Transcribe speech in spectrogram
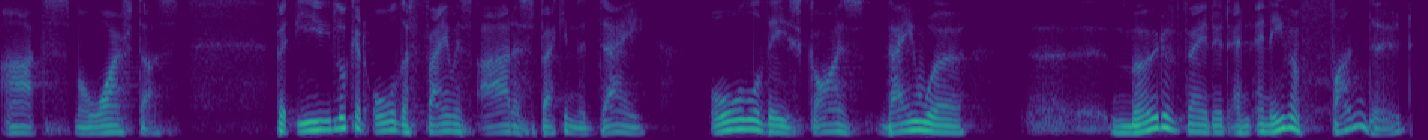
arts, my wife does, but you look at all the famous artists back in the day, all of these guys, they were uh, motivated and, and even funded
